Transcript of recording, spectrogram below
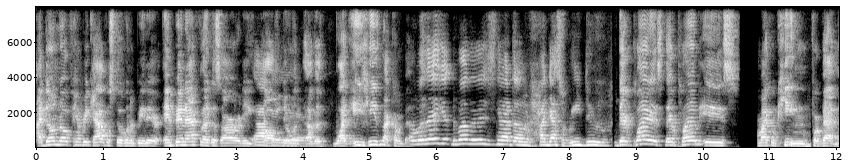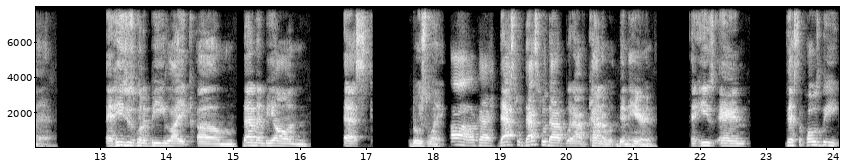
I don't know if Henry Cavill's still gonna be there, and Ben Affleck is already Okay, off doing other. Like he, he's not coming back. well, they get well, they're just gonna have to, I guess, redo. Their plan is their plan is Michael Keaton for Batman, and he's just gonna be like um Batman Beyond esque Bruce Wayne. Oh, okay. That's what that's what I what I've kind of been hearing, and he's and they're supposedly.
